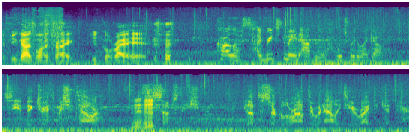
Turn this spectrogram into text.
if you guys want to try it, you go right ahead. Carlos, I've reached the main avenue. Which way do I go? See a big transmission tower? That's Mhm. the substation. You'll have to circle around through an alley to your right to get there.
